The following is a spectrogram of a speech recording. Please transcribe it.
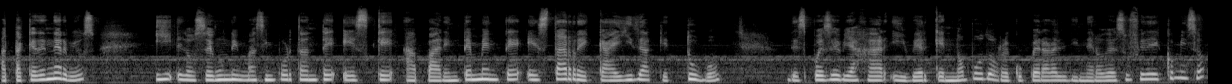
ataque de nervios y lo segundo y más importante es que aparentemente esta recaída que tuvo después de viajar y ver que no pudo recuperar el dinero de su fideicomiso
